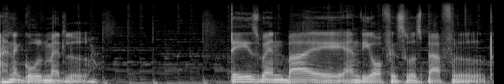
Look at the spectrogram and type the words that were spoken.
and a gold medal. Days went by and the office was baffled.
